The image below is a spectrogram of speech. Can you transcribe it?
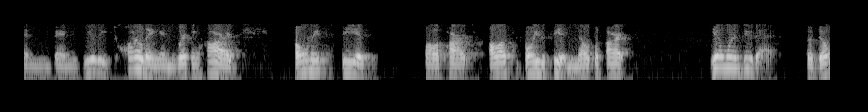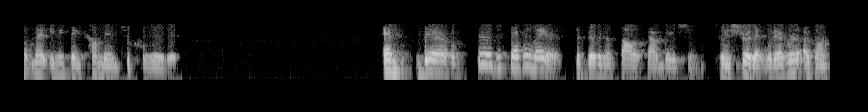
and, and really toiling and working hard only to see it fall apart, only to see it melt apart? You don't want to do that. So don't let anything come in to corrode it. And there, there are just several layers to building a solid foundation to ensure that whatever is on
